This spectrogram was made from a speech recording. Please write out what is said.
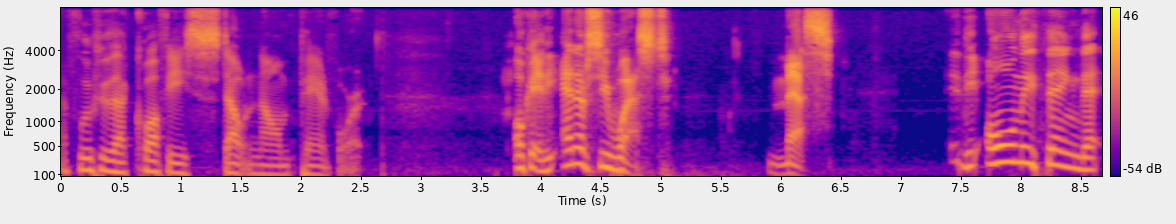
I flew through that coffee stout and now I'm paying for it. Okay, the NFC West. Mess. The only thing that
